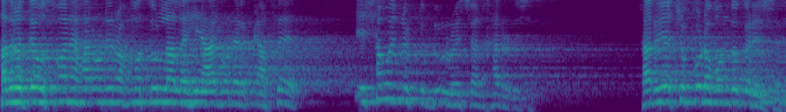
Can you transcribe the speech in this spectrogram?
হাজরতে ওসমানে হারুনি রহমতুল্লাহ আলহী আগুনের কাছে এই সামান্য একটু দূর রয়েছেন খারু রয়েছেন খারুইয়া চক্ষুটা বন্ধ করেছেন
